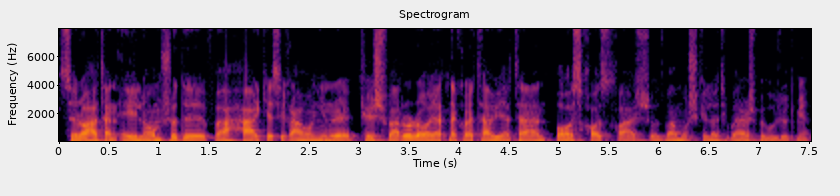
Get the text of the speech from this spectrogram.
سراحتا اعلام شده و هر کسی قوانین کشور رو رعایت نکنه طبیعتا بازخواست خواهد شد و مشکلاتی براش به وجود میاد.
